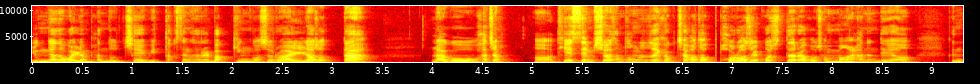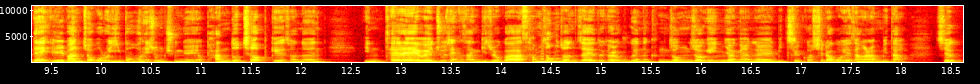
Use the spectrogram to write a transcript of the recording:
6나노 관련 반도체 위탁 생산을 맡긴 것으로 알려졌다. 라고 하죠. 어, TSMC와 삼성전자의 격차가 더 벌어질 것이다라고 전망을 하는데요. 근데 일반적으로 이 부분이 좀 중요해요. 반도체 업계에서는 인텔의 외주 생산 기조가 삼성전자에도 결국에는 긍정적인 영향을 미칠 것이라고 예상을 합니다. 즉,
